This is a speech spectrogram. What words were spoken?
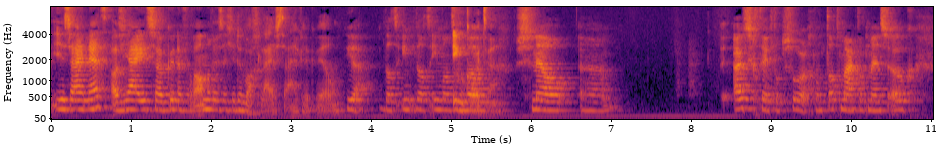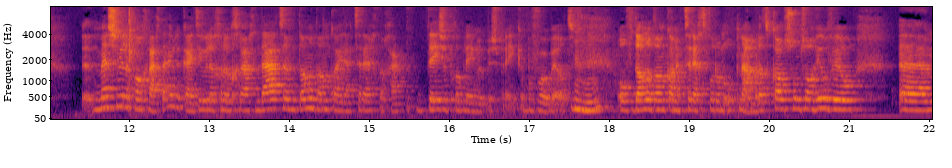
je zei net, als jij iets zou kunnen veranderen, is dat je de wachtlijst eigenlijk wil. Ja, dat, dat iemand gewoon snel ehm, uitzicht heeft op zorg. Want dat maakt dat mensen ook. eh, mensen willen gewoon graag duidelijkheid. Die willen gewoon graag een datum. Dan en dan kan je daar terecht. Dan ga ik deze problemen bespreken, bijvoorbeeld. Of dan en dan kan ik terecht voor een opname. Dat kan soms al heel veel ehm,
